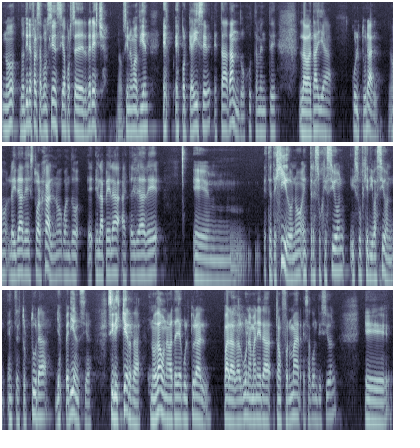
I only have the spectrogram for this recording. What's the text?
no, no tiene falsa conciencia por ser de derecha, ¿no? sino más bien es, es, porque ahí se está dando justamente la batalla cultural. ¿no? La idea de Stuart Hall, ¿no? cuando él apela a esta idea de Em, este tejido ¿no? entre sujeción y subjetivación, entre estructura y experiencia. Si la izquierda no da una batalla cultural para de alguna manera transformar esa condición, eh,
